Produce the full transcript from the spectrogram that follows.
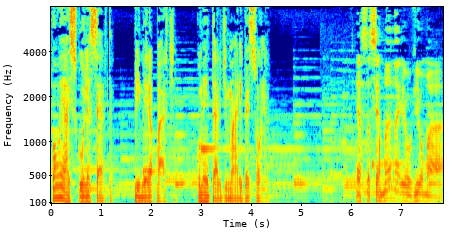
Qual é a escolha certa? Primeira parte. Comentário de Mari Persona. Essa semana eu vi uma,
